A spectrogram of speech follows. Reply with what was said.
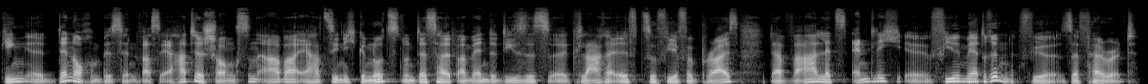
ging äh, dennoch ein bisschen was. Er hatte Chancen, aber er hat sie nicht genutzt und deshalb am Ende dieses äh, klare 11 zu 4 für Price. Da war letztendlich äh, viel mehr drin für The Ferret.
